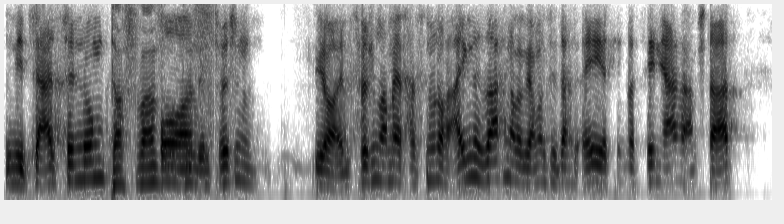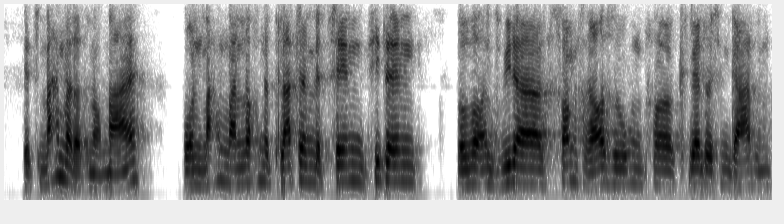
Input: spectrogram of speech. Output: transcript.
Initialzündung. Das war so. Und inzwischen, ja, inzwischen machen wir fast nur noch eigene Sachen, aber wir haben uns gedacht, ey, jetzt sind wir zehn Jahre am Start, jetzt machen wir das nochmal und machen mal noch eine Platte mit zehn Titeln, wo wir uns wieder Songs raussuchen, vor, quer durch den Garten.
